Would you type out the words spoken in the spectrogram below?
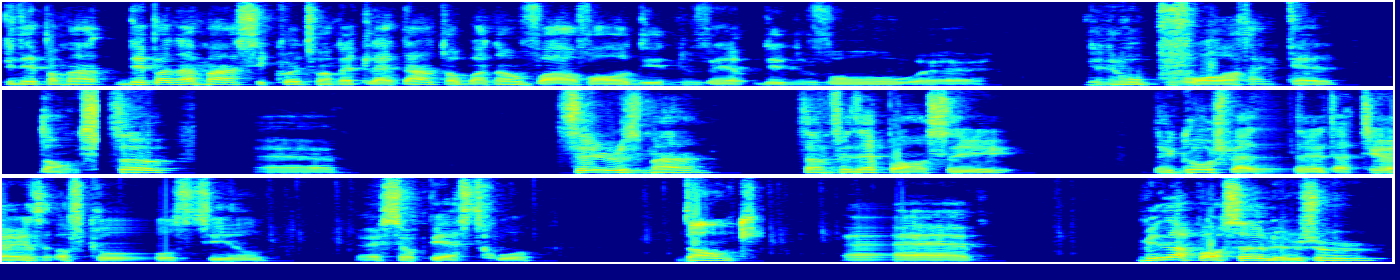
Puis dépendamment, c'est quoi tu vas mettre là-dedans, ton bonhomme va avoir des, nouvelles, des, nouveaux, euh, des nouveaux pouvoirs en tant que tel. Donc ça, euh, sérieusement, ça me faisait penser de gauche à droite à Trails of Cold Steel sur PS3. Donc, mais à part ça, le jeu,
